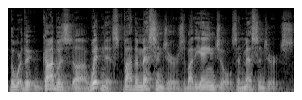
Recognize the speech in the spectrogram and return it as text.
the, the God was uh, witnessed by the messengers, by the angels and messengers.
